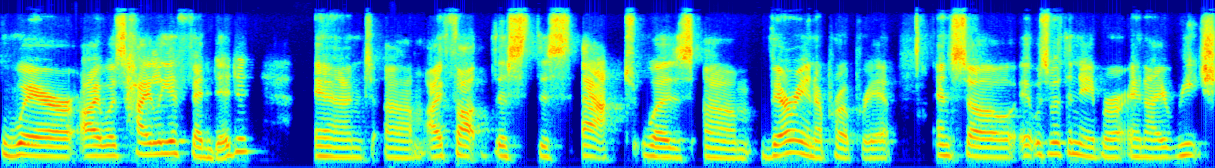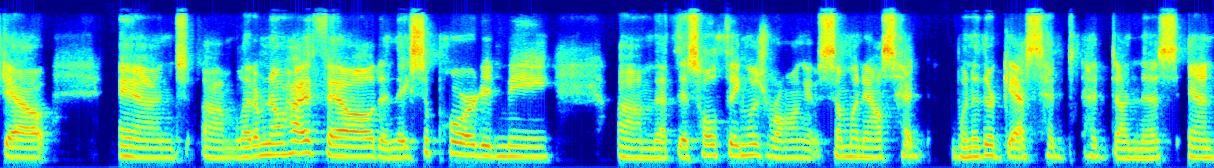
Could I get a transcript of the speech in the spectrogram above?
where I was highly offended and um, I thought this this act was um, very inappropriate. And so it was with a neighbor, and I reached out and um, let them know how I felt, and they supported me. Um, that this whole thing was wrong. Was someone else had one of their guests had had done this, and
